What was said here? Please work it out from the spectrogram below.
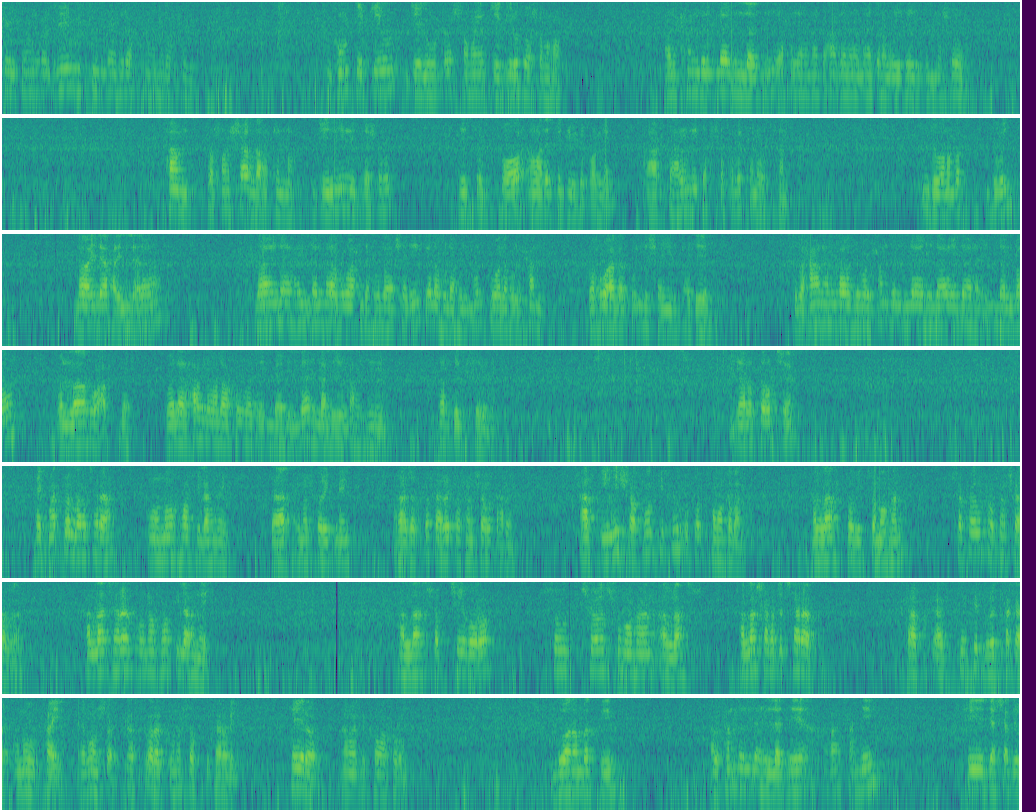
শৈতান রাজিম বিসমুল্লাহ রহমান রহিম ঘুম থেকেও জেগে ওঠার সময়ের জেগেরও দশম হবে আলহামদুলিল্লাহ ইল্লাজি আহয়ানা বাহাদানা মাতানা ইলাইহিন নুশুর হামদ, প্রশংসা আল্লাহর জন্য, যিনি নিদ্রাস্বরূপ মৃত্যুর পর আমাদেরকে জীবিত করলেন আর তারও নিকট সকলের পুনরুত্থান। দোয়া نمبر دوي. لا إله إلا لا إله إلا الله وحده لا شريك له له الملك وله الحمد وهو على كل شيء قدير. سبحان الله والحمد لله لا إله إلا الله والله أكبر ولا حول ولا قوة إلا بالله العلي العظيم. رب اغفر لي. যারা তো একমাত্র আল্লাহ ছাড়া কোনো হক ইলাহ নেই। তার কোনো শরিক নেই। রাজত্ব তারও প্রশংসাও তারও আর তিনি সকল কিছুর উপর ক্ষমতাবান। আল্লাহ পবিত্র, মহান, সকল প্রশংসা আল্লাহ। আল্লাহ ছাড়া কোনো হক ইলাহ নেই। আল্লাহ সবচেয়ে বড় সৌচ্ছ সুমহান আল্লাহ। আল্লাহর সাহায্য ছাড়া পাপ কাজ থেকে দূরে থাকার কোনো উপায় এবং সৎ কাজ করার কোনো শক্তি কারণে হে রব আমাকে ক্ষমা করুন। দোয়া নম্বর তিন। আলহামদুলিল্লাহ আফানি ফি জাসাদি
